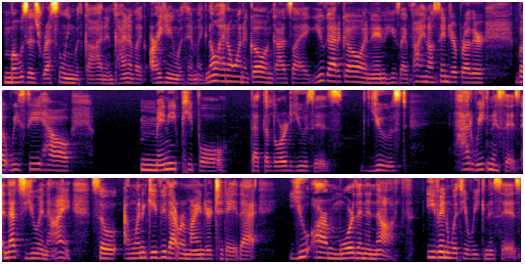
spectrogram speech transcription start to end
Moses wrestling with God and kind of like arguing with him, like, No, I don't want to go. And God's like, You got to go. And then he's like, Fine, I'll send your brother. But we see how many people that the Lord uses used had weaknesses, and that's you and I. So I want to give you that reminder today that you are more than enough, even with your weaknesses.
